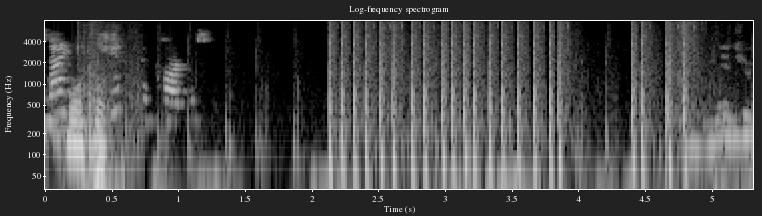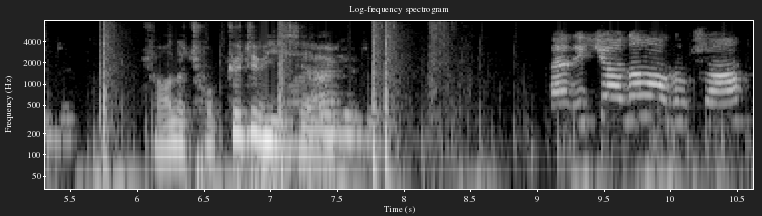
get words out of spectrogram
Sen Bot, bot. kimsin kardeşim? Niye çöktü? Şu anda çok kötü bilgisayar. Bayağı kötü. Ben iki adam aldım şu an.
